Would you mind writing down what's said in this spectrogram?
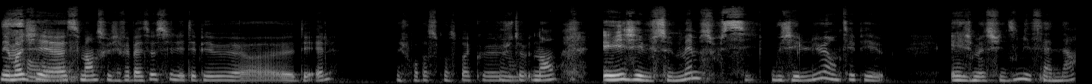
Mais moi, c'est marrant parce que j'ai fait passer aussi les TPE DL. Mais je crois pas, je pense pas que je te... Non. Et j'ai eu ce même souci où j'ai lu un TPE. Et je me suis dit, mais ça n'a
